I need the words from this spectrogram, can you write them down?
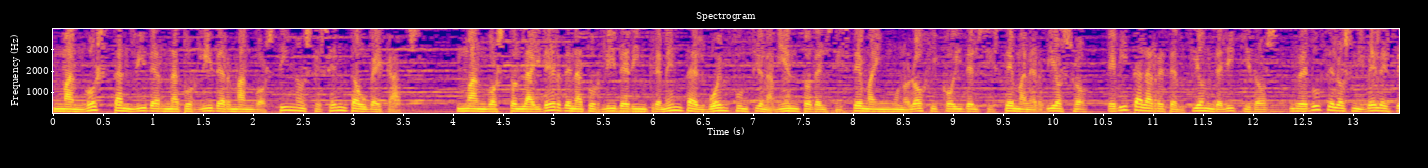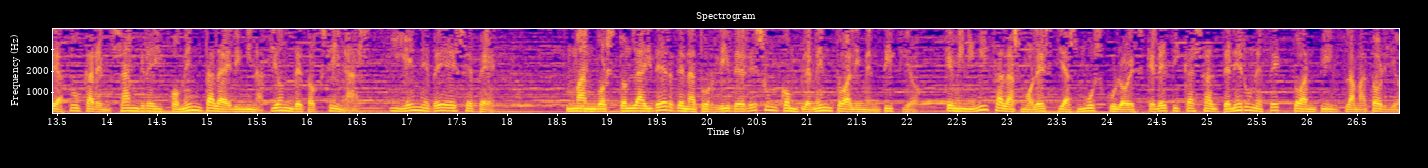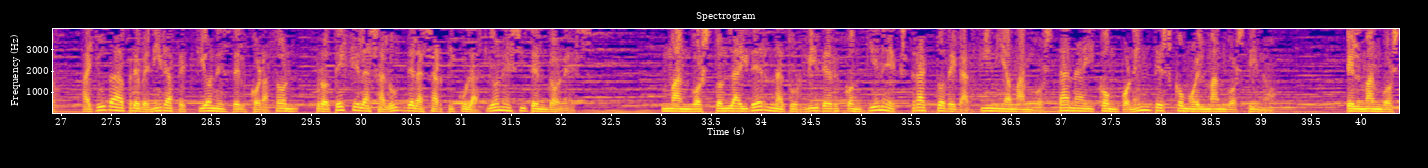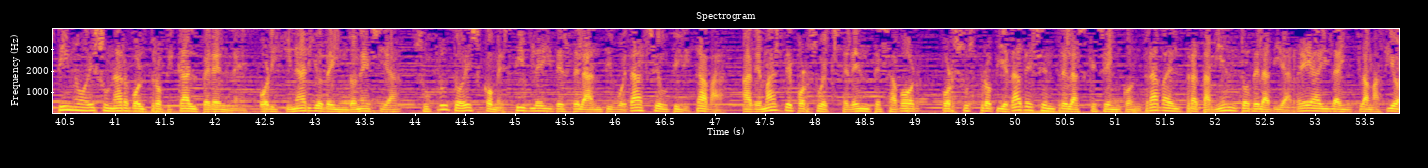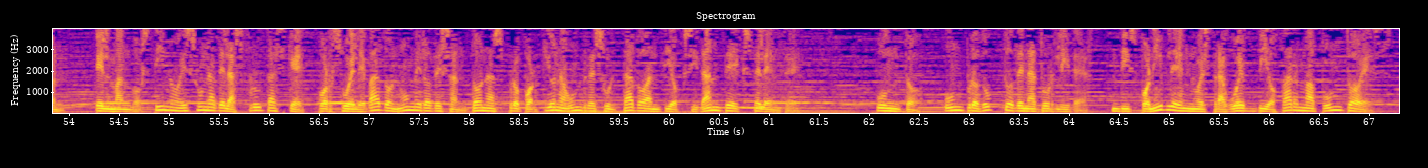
Mangostan Leader Naturleader Mangostino 60 VCAPS. Mangoston Lider de Naturleader incrementa el buen funcionamiento del sistema inmunológico y del sistema nervioso, evita la retención de líquidos, reduce los niveles de azúcar en sangre y fomenta la eliminación de toxinas, y NBSP. Mangoston Lider de Naturleader es un complemento alimenticio, que minimiza las molestias musculoesqueléticas al tener un efecto antiinflamatorio, ayuda a prevenir afecciones del corazón, protege la salud de las articulaciones y tendones. Mangoston Lider Naturleader contiene extracto de Garcinia mangostana y componentes como el mangostino. El mangostino es un árbol tropical perenne, originario de Indonesia, su fruto es comestible y desde la antigüedad se utilizaba, además de por su excelente sabor, por sus propiedades entre las que se encontraba el tratamiento de la diarrea y la inflamación. El mangostino es una de las frutas que, por su elevado número de santonas proporciona un resultado antioxidante excelente. Punto. Un producto de Naturleader. Disponible en nuestra web biofarma.es.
